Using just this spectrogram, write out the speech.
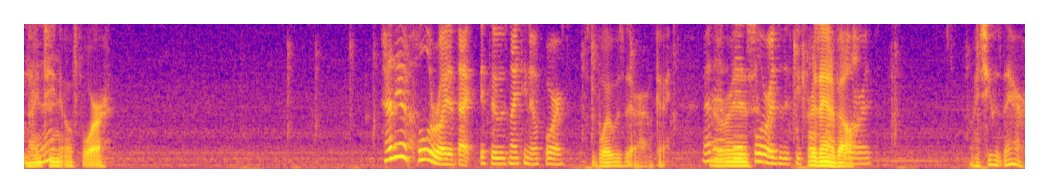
You 1904. How do they have Polaroid of that if it was 1904? The boy was there. Okay. Why do they have, they have Polaroids of these people? where's Annabelle? I mean, she was there.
